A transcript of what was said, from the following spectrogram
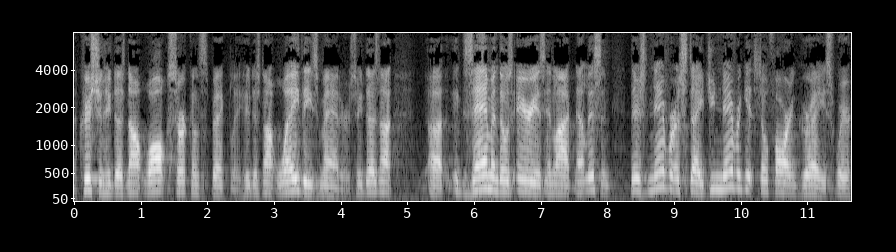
A Christian who does not walk circumspectly, who does not weigh these matters, who does not uh, examine those areas in life. Now, listen, there's never a stage, you never get so far in grace where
